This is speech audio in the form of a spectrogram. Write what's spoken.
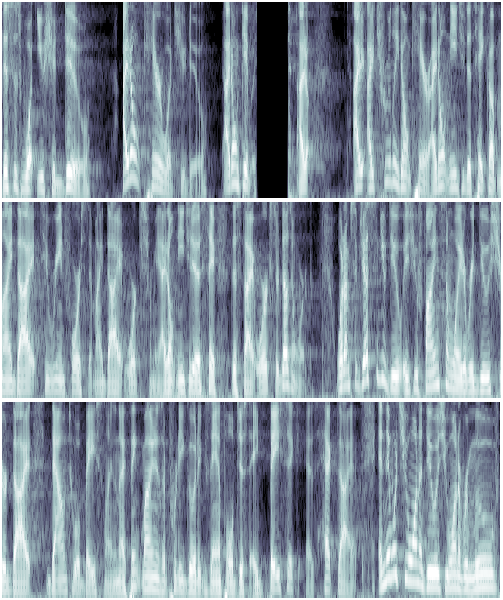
this is what you should do. I don't care what you do. I don't give a shit. I don't. I, I, truly don't care. I don't need you to take up my diet to reinforce that my diet works for me. I don't need you to say this diet works or doesn't work. What I'm suggesting you do is you find some way to reduce your diet down to a baseline. And I think mine is a pretty good example of just a basic as heck diet. And then what you want to do is you want to remove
